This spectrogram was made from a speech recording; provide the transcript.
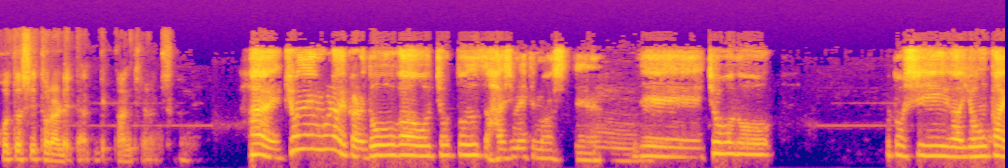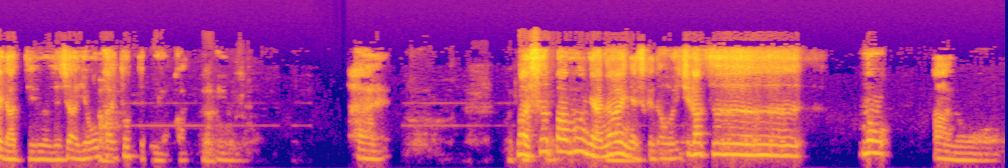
今年撮られたって感じなんですかね？はい。去年ぐらいから動画をちょっとずつ始めてまして、うん、で、ちょうど今年が4回だっていうので、じゃあ4回撮ってみようかっていう。はい。まあ、スーパームーンではないんですけど、1月の、あの、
